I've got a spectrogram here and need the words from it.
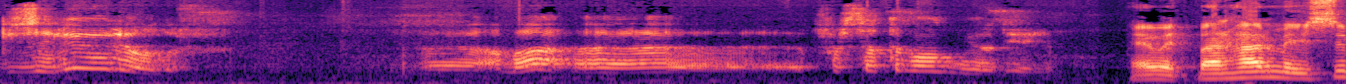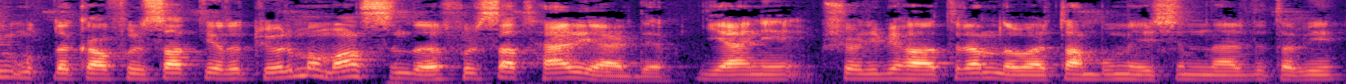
güzeli öyle olur. Ee, ama e, fırsatım olmuyor diyelim. Evet ben her mevsim mutlaka fırsat yaratıyorum ama aslında fırsat her yerde. Yani şöyle bir hatıram da var tam bu mevsimlerde tabii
